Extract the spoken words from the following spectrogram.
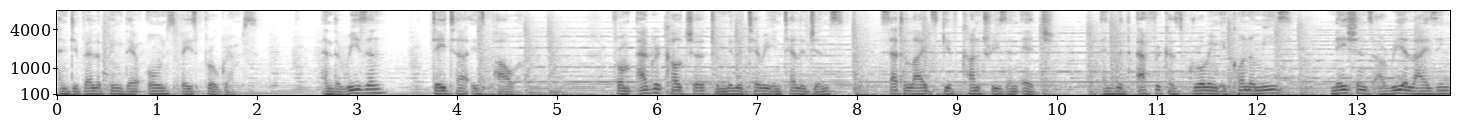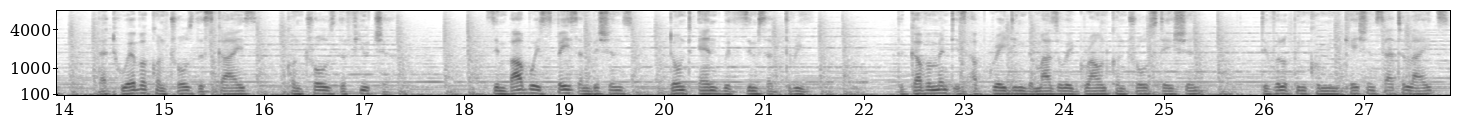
and developing their own space programs. And the reason? Data is power. From agriculture to military intelligence, satellites give countries an edge. And with Africa's growing economies, nations are realizing that whoever controls the skies controls the future. Zimbabwe's space ambitions don't end with ZIMSAT 3. The government is upgrading the Mazoe ground control station, developing communication satellites,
